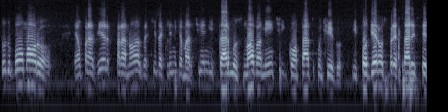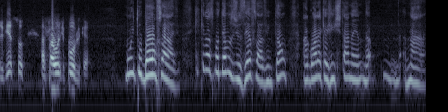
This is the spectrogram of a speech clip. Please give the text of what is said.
Tudo bom, Mauro. É um prazer para nós aqui da Clínica Martini estarmos novamente em contato contigo e podermos prestar esse serviço à saúde pública. Muito bom, Flávio que, que nós podemos dizer, Flávio, então, agora que a gente está na, na, na,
